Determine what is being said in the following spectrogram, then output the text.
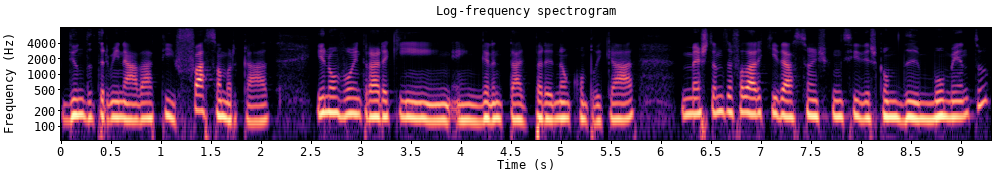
de um determinado ativo face ao mercado. Eu não vou entrar aqui em, em, grande detalhe para não complicar, mas estamos a falar aqui de ações conhecidas como de momento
